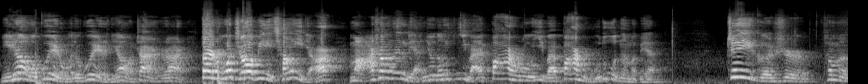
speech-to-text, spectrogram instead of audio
你让我跪着我就跪着，你让我站着就站着。但是我只要比你强一点儿，马上那脸就能一百八十度、一百八十五度那么变。这个是他们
